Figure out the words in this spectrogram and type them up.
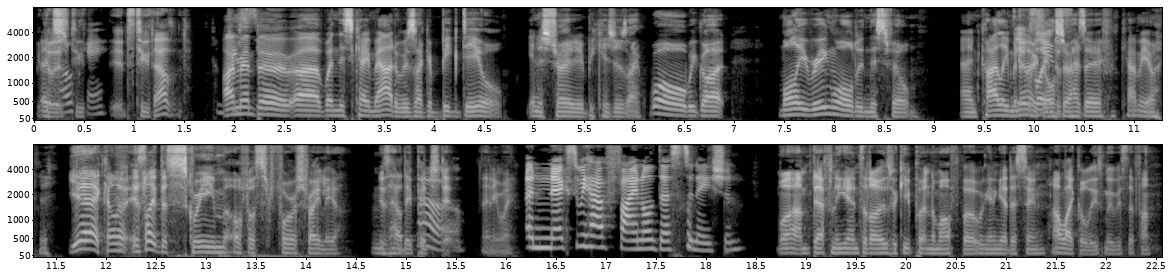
because It's- it's, two, it's two thousand. I remember uh, when this came out, it was like a big deal in Australia because it was like, whoa, we got Molly Ringwald in this film. And Kylie Yeah, Minogue like also the- has a cameo in it. Yeah, kind of. It's like the scream of Aus- for Australia is Mhm. how they pitched it. Oh. Anyway, And next we have Final Destination. well, I'm definitely getting to those. We keep putting them off, but we're gonna get there soon. I like all these movies; they're fun.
